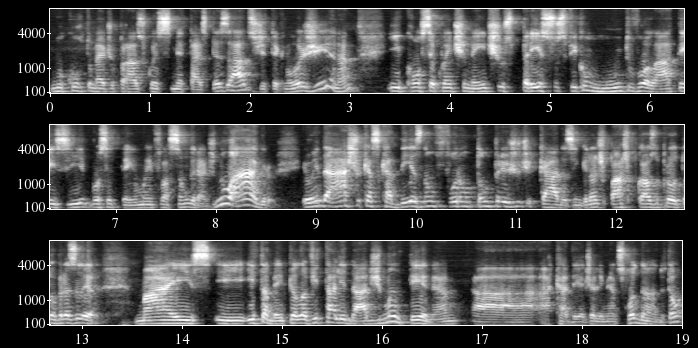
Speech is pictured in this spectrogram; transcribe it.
no curto médio prazo com esses metais pesados de tecnologia, né? E consequentemente os preços ficam muito voláteis e você tem uma inflação grande. No agro, eu ainda acho que as cadeias não foram tão prejudicadas, em grande parte por causa do produtor brasileiro, mas e, e também pela vitalidade de manter, né, a, a cadeia de alimentos rodando. Então,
